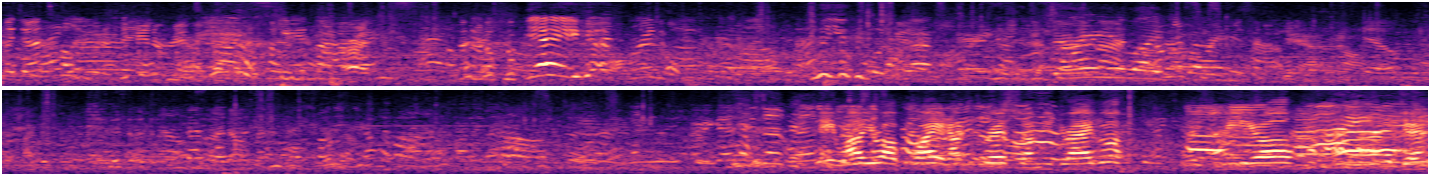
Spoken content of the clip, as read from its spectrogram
My dad's telling me to in a Yay! We're in Hey, while you're all quiet, I'm Chris. I'm your driver. Nice to meet you all. Gen-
